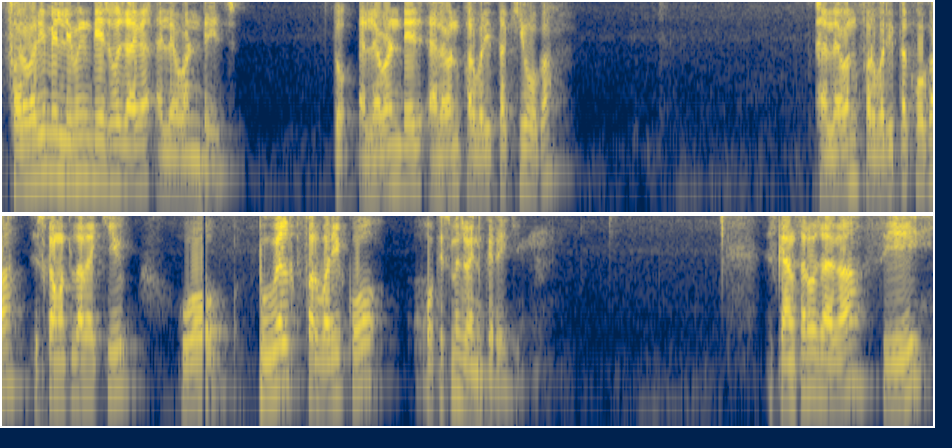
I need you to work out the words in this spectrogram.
फरवरी में लिविंग डेज़ हो जाएगा एलेवन डेज़ तो एलेवन डेज़ एलेवन फरवरी तक ही होगा। एलेवन फरवरी तक होगा। इसका मतलब है कि वो ट्वेल्थ फरवरी को ऑफ़िस में ज्वाइन करेगी। इसका आंसर हो जाएगा सी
